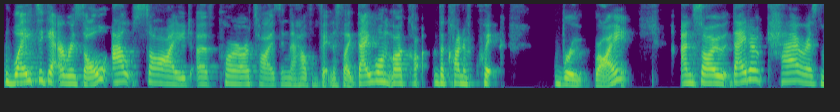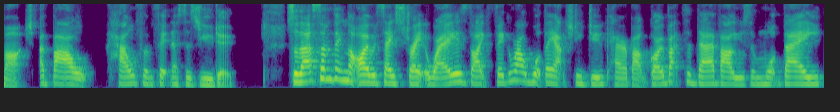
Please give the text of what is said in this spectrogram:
way to get a result outside of prioritizing their health and fitness. Like they want like the kind of quick route, right? And so they don't care as much about health and fitness as you do. So that's something that I would say straight away is like figure out what they actually do care about, go back to their values and what they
